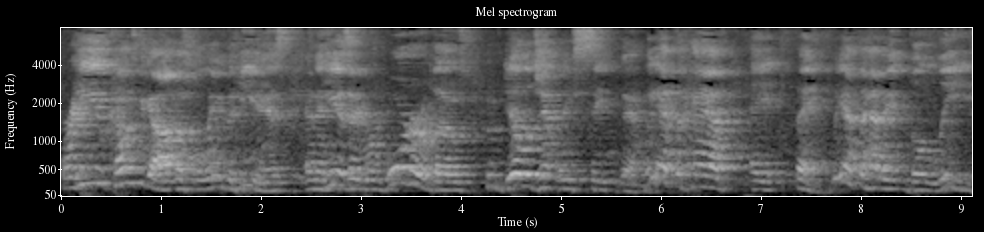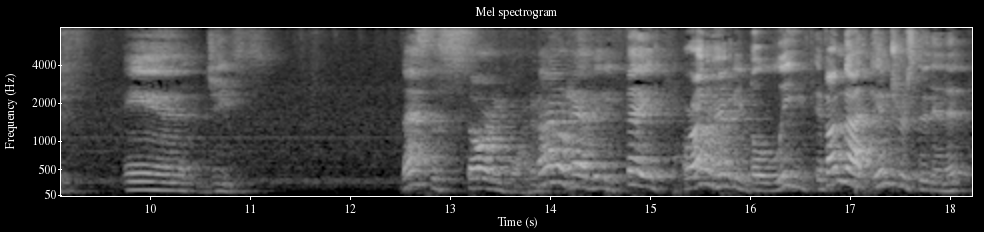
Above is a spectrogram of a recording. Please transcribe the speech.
For he who comes to God must believe that he is, and that he is a rewarder of those who diligently seek them. We have to have a faith. We have to have a belief in Jesus. That's the starting point. If I don't have any faith or I don't have any belief, if I'm not interested in it,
